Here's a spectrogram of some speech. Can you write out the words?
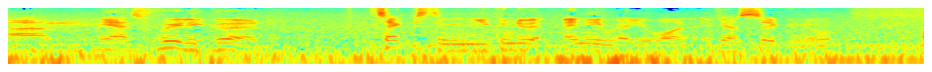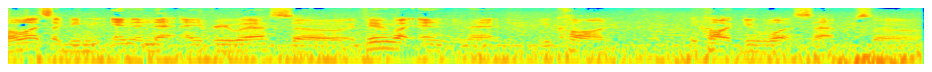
Um, yeah, it's really good. Texting, you can do it anywhere you want if you have signal. But WhatsApp, you need internet everywhere. So if you haven't got internet, you can't you can't do WhatsApp. So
